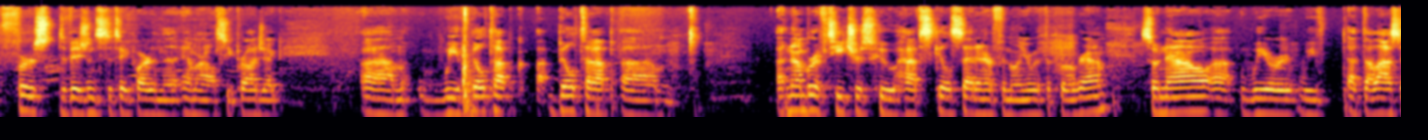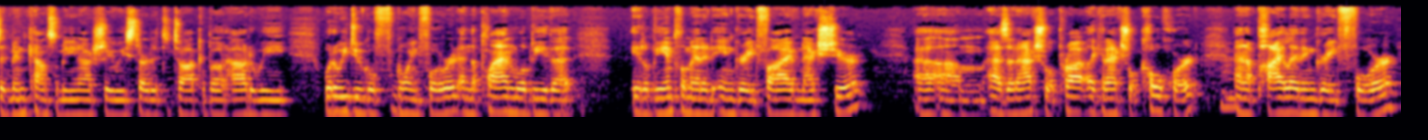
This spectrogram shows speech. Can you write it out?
first divisions to take part in the MRLC project um, we've built up built up um, a number of teachers who have skill set and are familiar with the program. So now uh, we are we've at the last admin council meeting actually we started to talk about how do we what do we do go, going forward, and the plan will be that it'll be implemented in grade five next year. Uh, um, as an actual pro like an actual cohort mm-hmm. and a pilot in grade four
